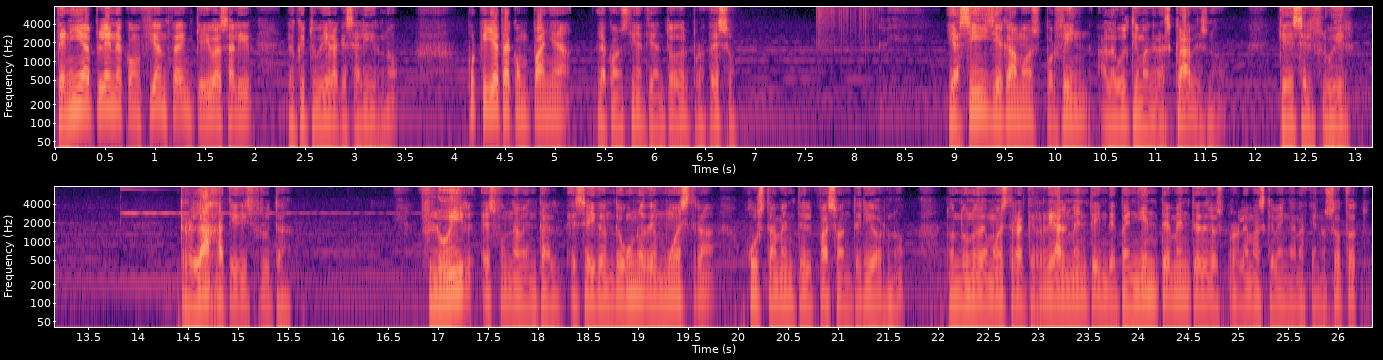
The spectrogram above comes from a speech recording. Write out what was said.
Tenía plena confianza en que iba a salir lo que tuviera que salir, ¿no? Porque ya te acompaña la conciencia en todo el proceso. Y así llegamos por fin a la última de las claves, ¿no? que es el fluir. Relájate y disfruta. Fluir es fundamental, es ahí donde uno demuestra justamente el paso anterior, ¿no? Donde uno demuestra que realmente, independientemente de los problemas que vengan hacia nosotros,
